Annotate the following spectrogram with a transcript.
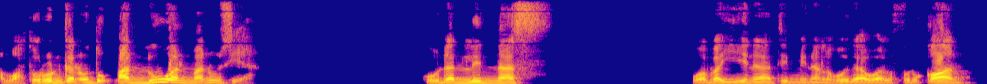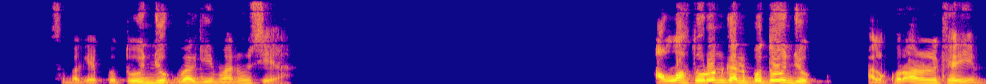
Allah turunkan untuk panduan manusia. Hudan linnas. Wabayyinati minal huda wal furqan. Sebagai petunjuk bagi manusia. Allah turunkan petunjuk. Al-Quranul Karim.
